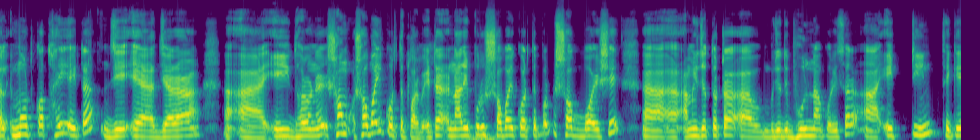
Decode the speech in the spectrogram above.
তাহলে মোট কথাই এটা যে যারা এই ধরনের সবাই করতে পারবে। এটা নারী পুরুষ সবাই করতে পারবে। সব বয়সে আমি যতটা যদি ভুল না করি স্যার এইটিন থেকে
